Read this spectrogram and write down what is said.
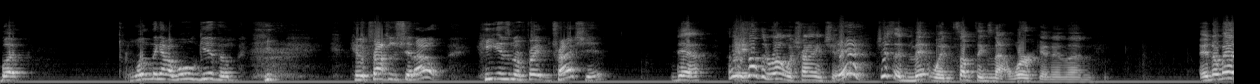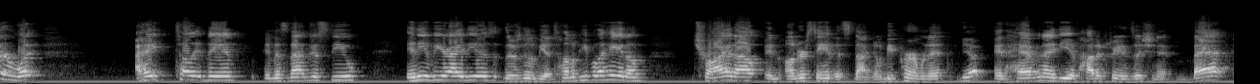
But one thing I will give him, he, he'll try some shit out. He isn't afraid to try shit. Yeah, and there's nothing wrong with trying shit. Yeah. just admit when something's not working, and then, and no matter what, I hate to tell you, Dan, and it's not just you. Any of your ideas, there's going to be a ton of people that hate them. Try it out and understand it's not going to be permanent, Yep. and have an idea of how to transition it back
